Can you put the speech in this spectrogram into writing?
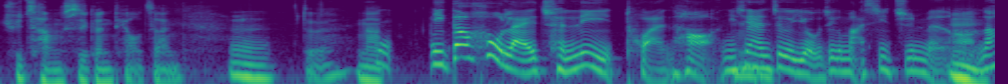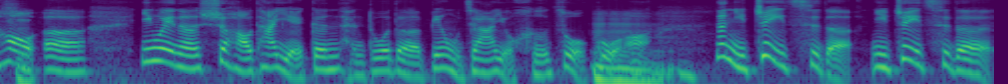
去尝试跟挑战。嗯，对，那。你到后来成立团哈，你现在这个有这个马戏之门啊，嗯、然后呃，因为呢，世豪他也跟很多的编舞家有合作过啊。嗯、那你这一次的，你这一次的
